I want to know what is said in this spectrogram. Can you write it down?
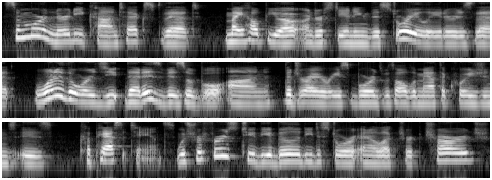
Some more nerdy context that might help you out understanding this story later is that one of the words you, that is visible on the dry erase boards with all the math equations is capacitance, which refers to the ability to store an electric charge.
